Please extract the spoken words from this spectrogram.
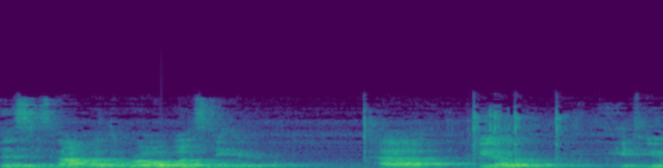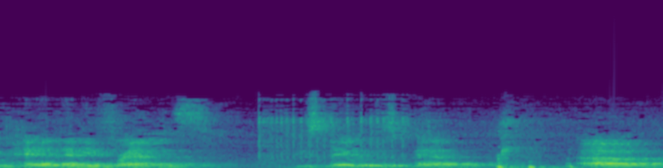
this is not what the world wants to hear. Uh, you know, if you had any friends, you stay with this path, uh,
